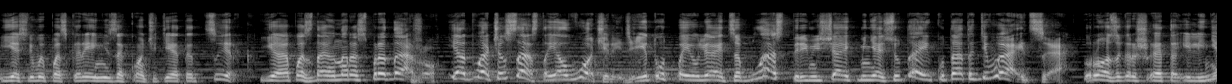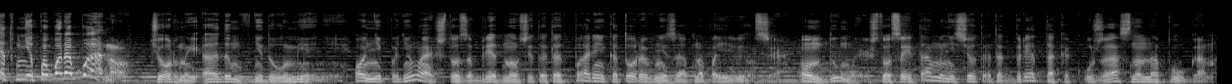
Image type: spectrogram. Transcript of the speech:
Если вы поскорее не закончите этот цирк, я опоздаю на распродажу. Я два часа стоял в очереди, и тут появляется Бласт, перемещает меня сюда и куда-то девается. Розыгрыш это или нет, мне по барабану. Черный Адам в недоумении. Он не понимает, что за бред носит этот парень, который внезапно появился. Он думает, что Сайтама несет этот бред, так как ужасно напуган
